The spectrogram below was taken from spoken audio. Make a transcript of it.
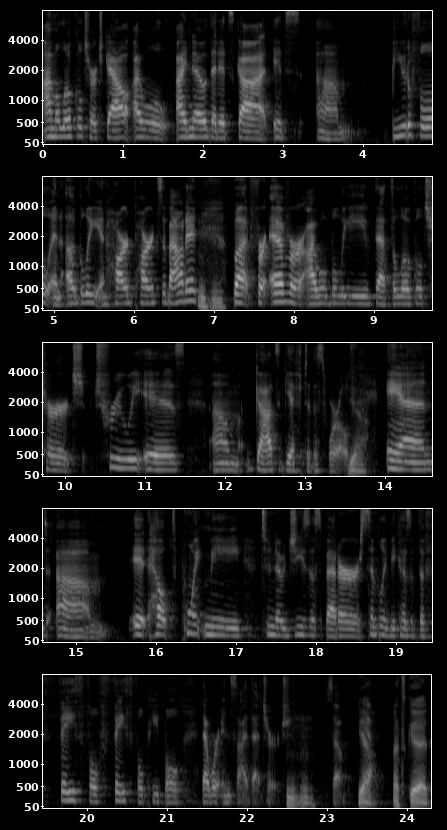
I'm a local church gal. I will. I know that it's got its um, beautiful and ugly and hard parts about it, Mm-hmm. but forever I will believe that the local church truly is um, God's gift to this world. Yeah. And um, it helped point me to know Jesus better simply because of the faithful, faithful people that were inside that church. So Mm-hmm. Yeah, that's good.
